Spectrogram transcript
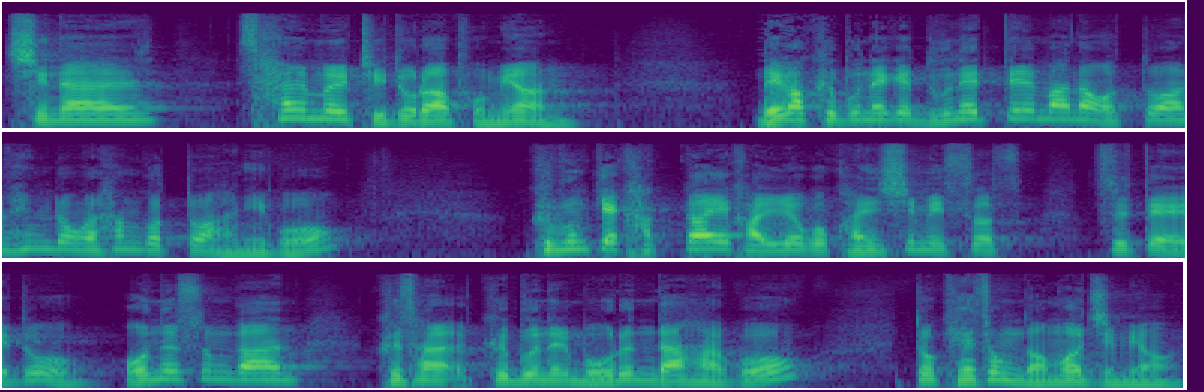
지난 삶을 뒤돌아보면 내가 그분에게 눈에 띌 만한 어떠한 행동을 한 것도 아니고 그분께 가까이 가려고 관심이 있었을 때에도 어느 순간 그 사, 그분을 모른다 하고 또 계속 넘어지며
